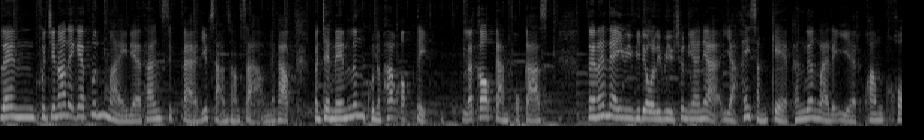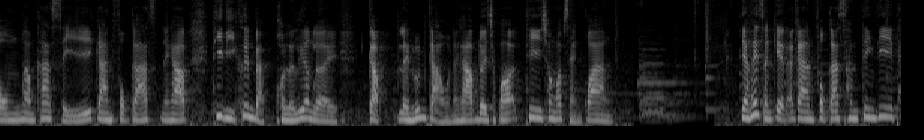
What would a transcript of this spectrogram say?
เลนฟูจิ n อน XF รุ่นใหม่เนี่ยทั้ง 18 23 33 นะครับ มันจะเน้นเรื่องคุณภาพออปติก และก็การโฟกัสดังนั้นในวิดีโอรีวิวชุดนี้เนี่ยอยากให้สังเกตทั้งเรื่องรายละเอียด ความคม ความค่าสี การโฟกัสนะครับที่ดีขึ้นแบบคนละเรื่องเลย กับเลนส์รุ่นเก่านะครับ โดยเฉพาะที่ช่องรับแสงกว้าง อยากให้สังเกตอาการโฟกัสฮันติงที่แท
